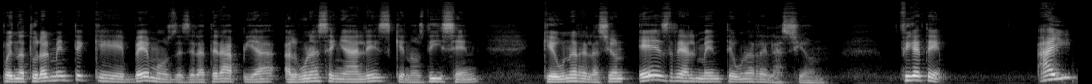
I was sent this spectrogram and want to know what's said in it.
pues naturalmente que vemos desde la terapia algunas señales que nos dicen que una relación es realmente una relación. Fíjate, hay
